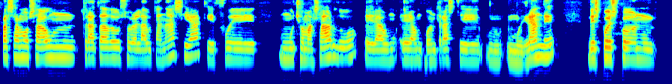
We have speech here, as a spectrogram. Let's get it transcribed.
pasamos a un tratado sobre la eutanasia, que fue mucho más arduo, era un, era un contraste muy grande. Después con,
